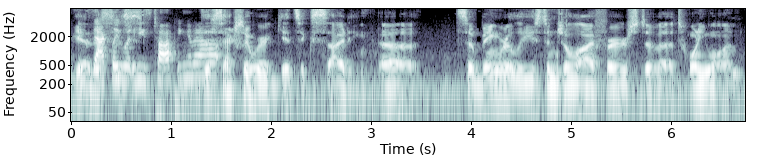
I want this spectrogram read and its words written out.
Yeah, exactly this what is- he's talking about? This is actually where it gets exciting. Uh, so, being released in July 1st of uh, 21,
